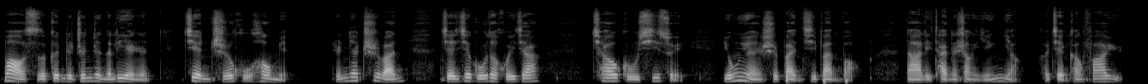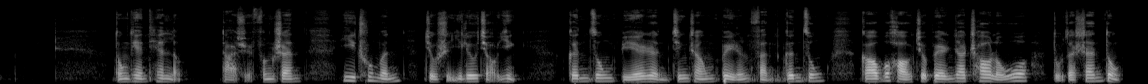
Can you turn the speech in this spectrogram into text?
貌似跟着真正的猎人，剑齿虎后面。人家吃完，捡些骨头回家，敲骨吸髓，永远是半饥半饱，哪里谈得上营养和健康发育？冬天天冷，大雪封山，一出门就是一溜脚印。跟踪别人，经常被人反跟踪，搞不好就被人家抄了窝，堵在山洞，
